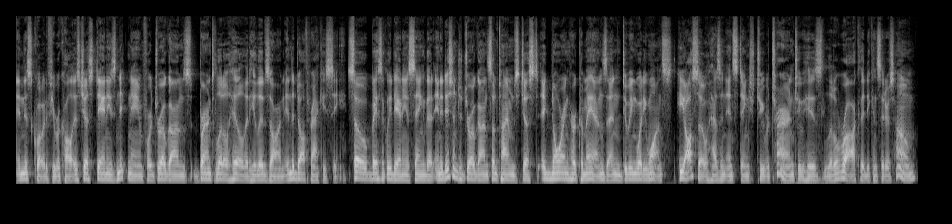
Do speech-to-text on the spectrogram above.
in this quote, if you recall, is just Danny's nickname for Drogon's burnt little hill that he lives on in the Dothraki Sea. So basically, Danny is saying that in addition to Drogon sometimes just ignoring her commands and doing what he wants, he also has an instinct to return to his little rock that he considers home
